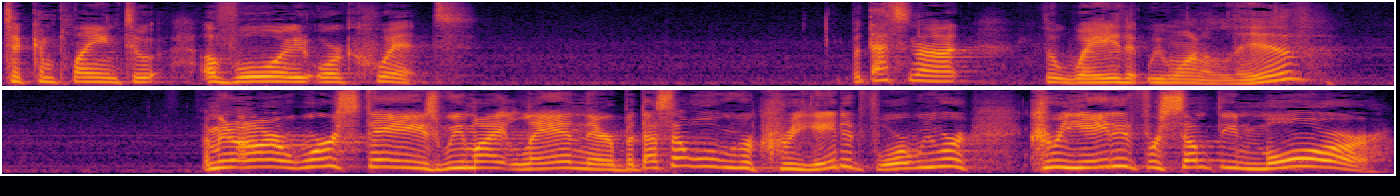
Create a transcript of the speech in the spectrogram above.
to complain, to avoid or quit. But that's not the way that we want to live. I mean, on our worst days, we might land there, but that's not what we were created for. We were created for something more.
